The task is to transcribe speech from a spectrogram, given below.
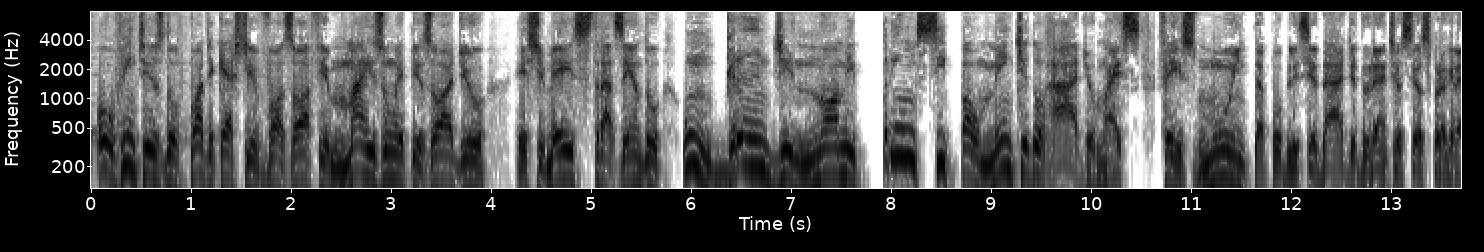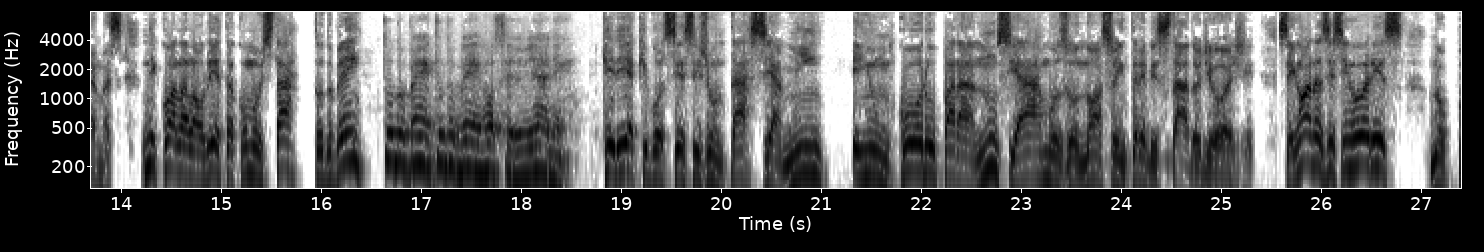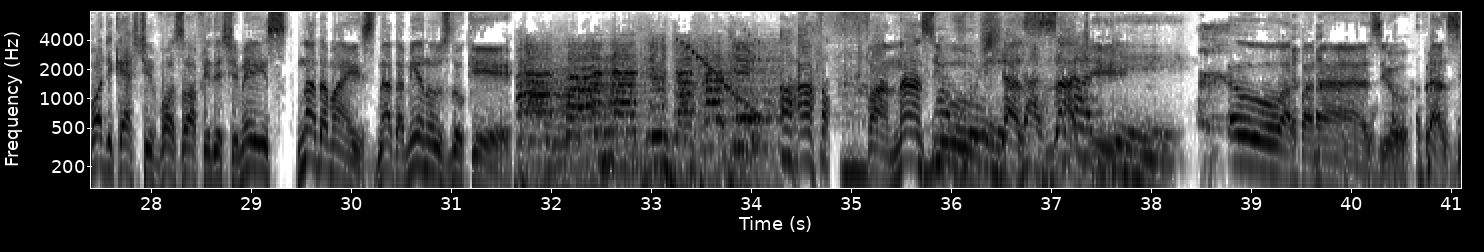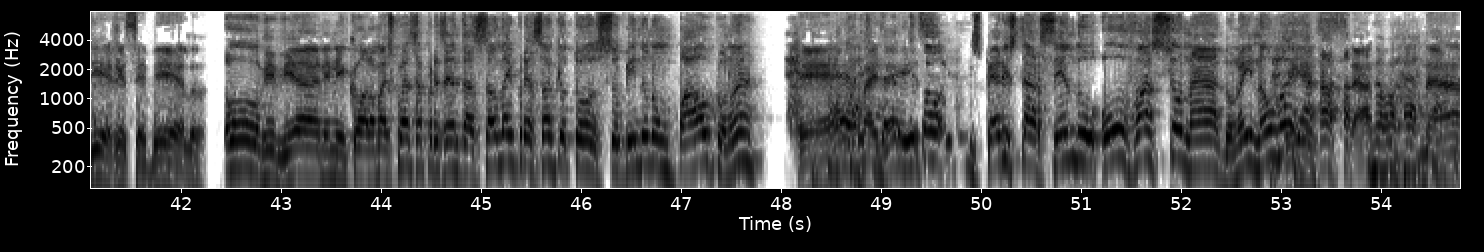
Ouvintes do podcast Voz Off, mais um episódio, este mês trazendo um grande nome principalmente do rádio, mas fez muita publicidade durante os seus programas. Nicola Laureta, como está? Tudo bem? Tudo bem, tudo bem. E você, Viviane? Queria que você se juntasse a mim em um coro para anunciarmos o nosso entrevistado de hoje. Senhoras e senhores, no podcast Voz Off deste mês, nada mais, nada menos do que. Afanásio Jazade! Afanásio Jazade! Ô, oh, Afanásio, prazer recebê-lo. Ô, oh, Viviane, Nicola, mas com essa apresentação dá a impressão que eu estou subindo num palco, não é? É, mas é isso. Espero estar sendo ovacionado, não é? E não vaiado. Não,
